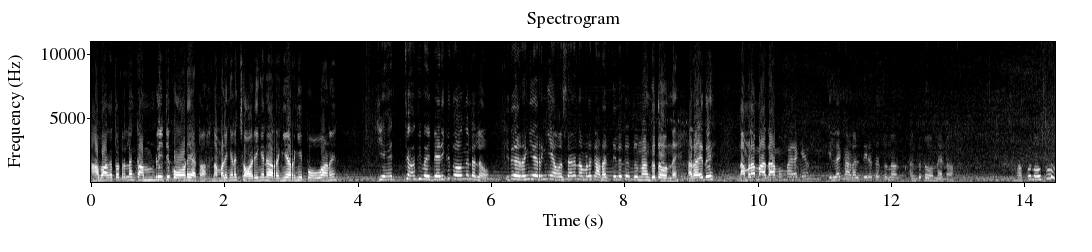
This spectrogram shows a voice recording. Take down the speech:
ആ ഭാഗത്തോട്ടെല്ലാം കംപ്ലീറ്റ് കോടയാട്ടോ. നമ്മളിങ്ങനെ ചോര ഇങ്ങനെ ഇറങ്ങി ഇറങ്ങി പോവാണ്. ഏറ്റവും വൈബ് എനിക്ക് തോന്നുന്നുണ്ടല്ലോ ഇത് ഇറങ്ങി ഇറങ്ങി അവസാനം നമ്മൾ കടൽത്തീരത്ത് എത്തുന്ന നമുക്ക് തോന്നുന്നേ. അതായത് നമ്മളെ മദാമ്മമാരൊക്കെ ഇല്ല കടൽ തീരത്ത് എത്തുന്ന നമുക്ക് തോന്നേട്ടോ അപ്പൊ നോക്കൂ.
